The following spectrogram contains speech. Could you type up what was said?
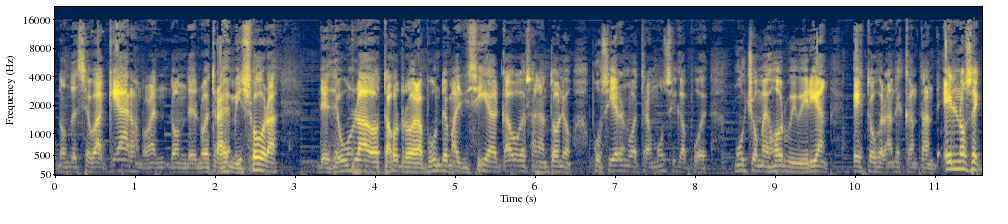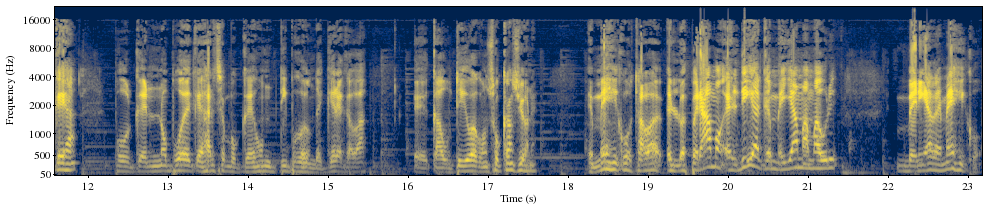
donde se vaquearan donde nuestras emisoras desde un lado hasta otro de la punta de Maricía al cabo de San Antonio pusieran nuestra música pues mucho mejor vivirían estos grandes cantantes él no se queja porque no puede quejarse porque es un tipo que donde quiere que va eh, cautiva con sus canciones. En México estaba, eh, lo esperamos, el día que me llama Mauri, venía de México.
